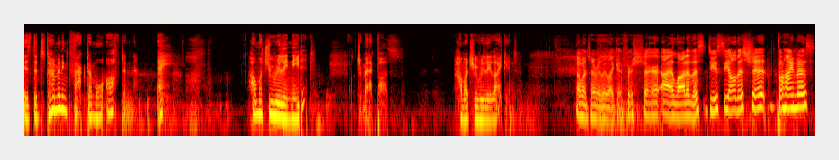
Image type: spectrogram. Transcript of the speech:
is the determining factor more often A, how much you really need it? Dramatic pause. How much you really like it? How much I really like it for sure. I, a lot of this. Do you see all this shit behind us?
